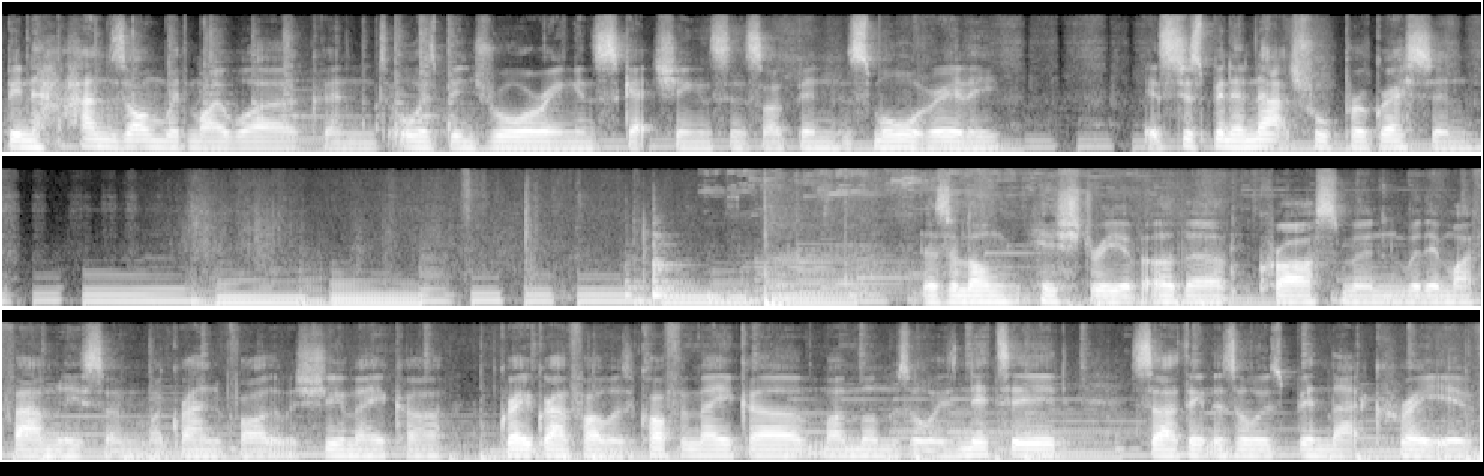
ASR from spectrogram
being hands-on with my work and always been drawing and sketching since I've been small really. It's just been a natural progression. There's a long history of other craftsmen within my family, so my grandfather was shoemaker, great grandfather was a coffin maker, my mum's always knitted, so I think there's always been that creative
